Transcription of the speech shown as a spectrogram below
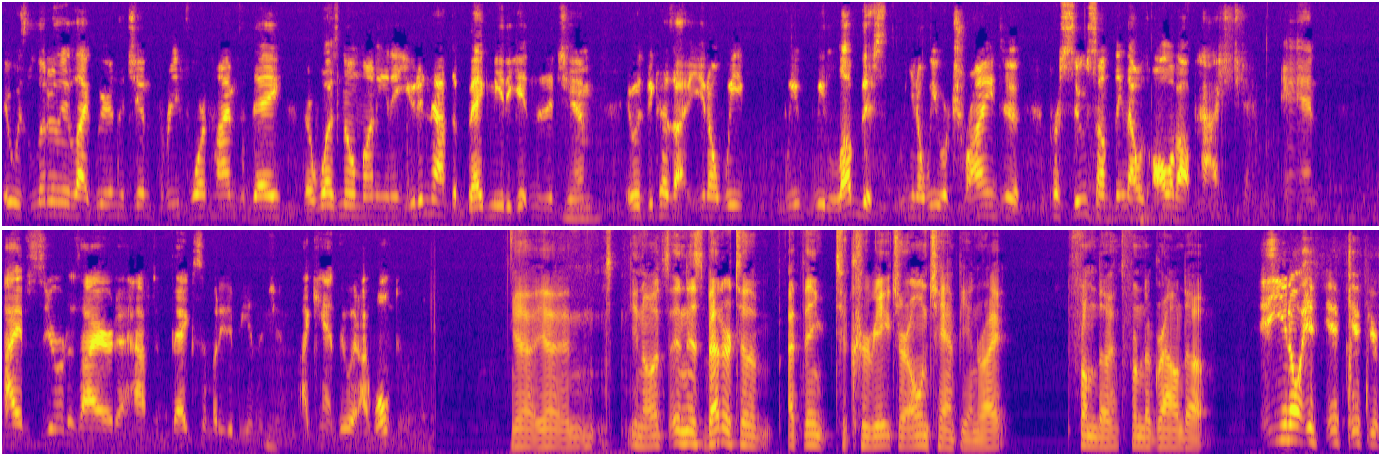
it was literally like we were in the gym three, four times a day. There was no money in it. You didn't have to beg me to get into the gym. It was because I, you know, we we we love this. You know, we were trying to pursue something that was all about passion. And I have zero desire to have to beg somebody to be in the gym. I can't do it. I won't do it. Yeah, yeah, and you know, it's and it's better to I think to create your own champion, right? From the from the ground up. You know, if if, if you're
